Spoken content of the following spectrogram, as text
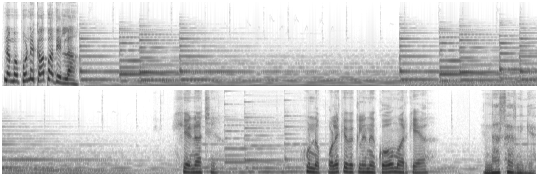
நம்ம பொண்ணை காப்பாத்திடலாம். என்னாச்சு? உன்னை பொழைக்க வைக்கலன்னு கோவமா இருக்கியா? என்ன சார் நீங்க?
